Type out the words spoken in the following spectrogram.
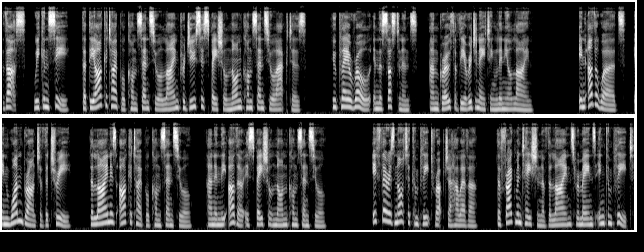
Thus, we can see that the archetypal consensual line produces spatial non consensual actors who play a role in the sustenance and growth of the originating lineal line. In other words, in one branch of the tree, the line is archetypal consensual, and in the other is spatial non consensual. If there is not a complete rupture, however, the fragmentation of the lines remains incomplete,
